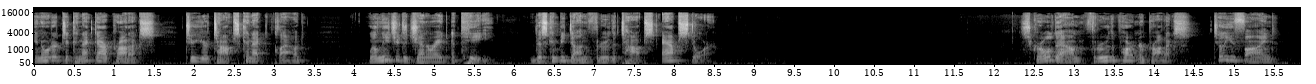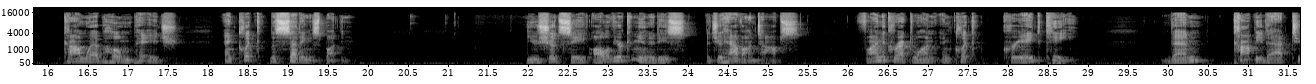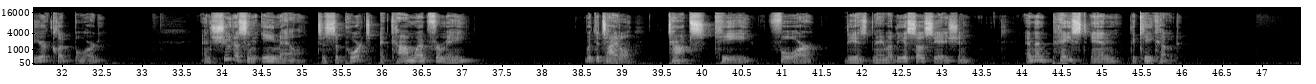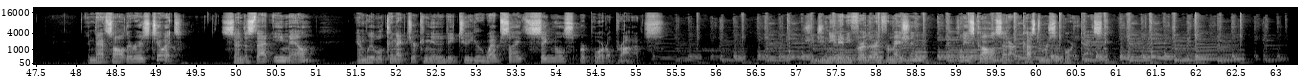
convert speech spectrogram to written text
In order to connect our products to your TOPS Connect cloud, we'll need you to generate a key. This can be done through the TOPS App Store. Scroll down through the partner products till you find ComWeb homepage and click the Settings button. You should see all of your communities that you have on TOPS. Find the correct one and click Create Key. Then copy that to your clipboard and shoot us an email to support at ComWeb for me with the title TOPS Key for the name of the association and then paste in the key code. And that's all there is to it. Send us that email and we will connect your community to your website, signals, or portal products. Should you need any further information, please call us at our customer support desk.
